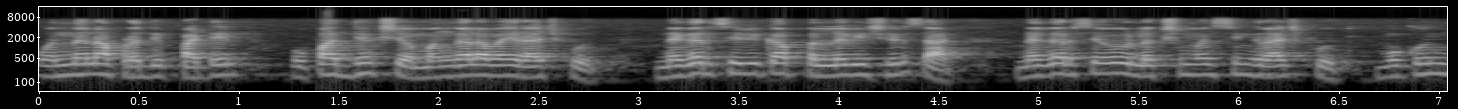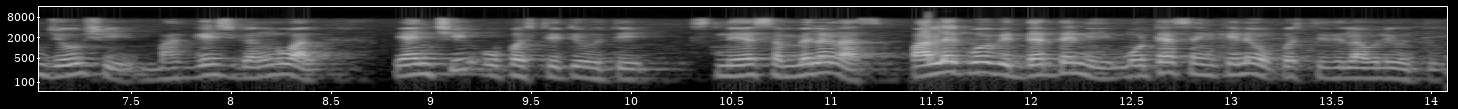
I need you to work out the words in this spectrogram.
वंदना प्रदीप पाटील उपाध्यक्ष मंगलाबाई राजपूत नगरसेविका पल्लवी शिरसाट नगरसेवक लक्ष्मणसिंग राजपूत मुकुंद जोशी भाग्येश गंगवाल यांची उपस्थिती होती. स्नेहसंमेलनास पालक व विद्यार्थ्यांनी मोठ्या संख्येने उपस्थिती लावली होती.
